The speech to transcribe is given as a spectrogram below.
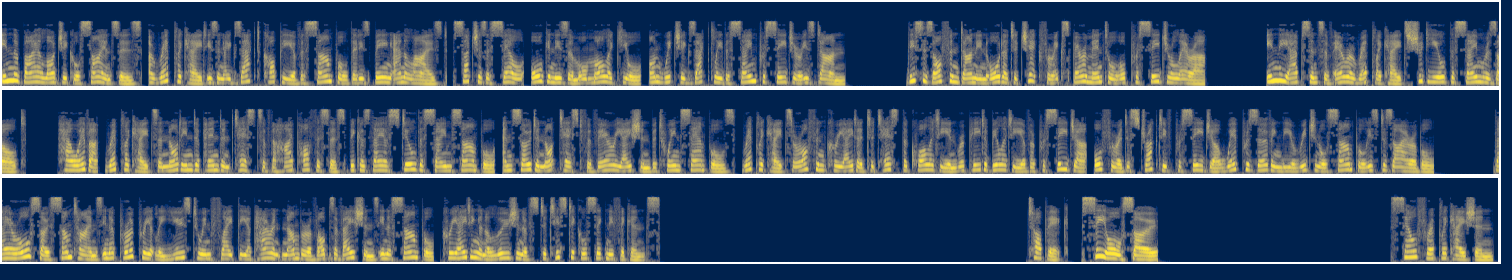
In the biological sciences, a replicate is an exact copy of a sample that is being analyzed, such as a cell, organism or molecule, on which exactly the same procedure is done. This is often done in order to check for experimental or procedural error. In the absence of error replicates should yield the same result. However, replicates are not independent tests of the hypothesis because they are still the same sample, and so do not test for variation between samples. Replicates are often created to test the quality and repeatability of a procedure, or for a destructive procedure where preserving the original sample is desirable. They are also sometimes inappropriately used to inflate the apparent number of observations in a sample, creating an illusion of statistical significance. See also Self-replication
